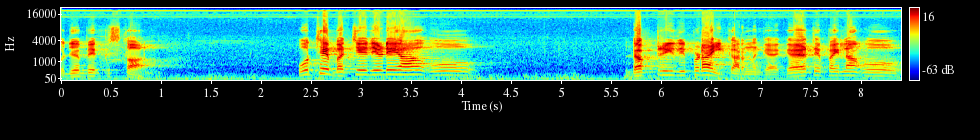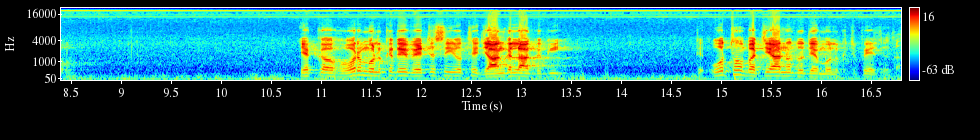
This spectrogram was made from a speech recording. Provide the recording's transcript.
ਉਜ਼ਬੇਕਿਸਤਾਨ। ਉੱਥੇ ਬੱਚੇ ਜਿਹੜੇ ਆ, ਉਹ ਡਾਕਟਰੀ ਦੀ ਪੜ੍ਹਾਈ ਕਰਨ ਗਏ ਗਏ ਤੇ ਪਹਿਲਾਂ ਉਹ ਇੱਕ ਹੋਰ ਮੁਲਕ ਦੇ ਵਿੱਚ ਸੀ, ਉੱਥੇ ਜੰਗ ਲੱਗ ਗਈ ਤੇ ਉੱਥੋਂ ਬੱਚਿਆਂ ਨੂੰ ਦੂਜੇ ਮੁਲਕ 'ਚ ਭੇਜਦਾ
